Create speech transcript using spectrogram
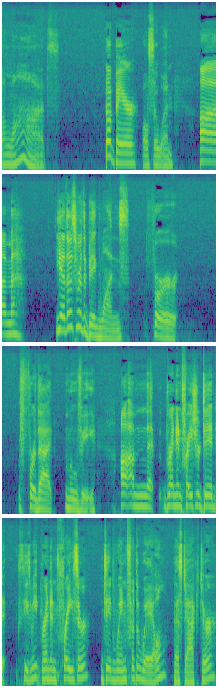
a lot. The Bear also won. Um, yeah, those were the big ones for for that movie. Um, Brendan Fraser did, excuse me, Brendan Fraser did win for The Whale, Best Actor.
